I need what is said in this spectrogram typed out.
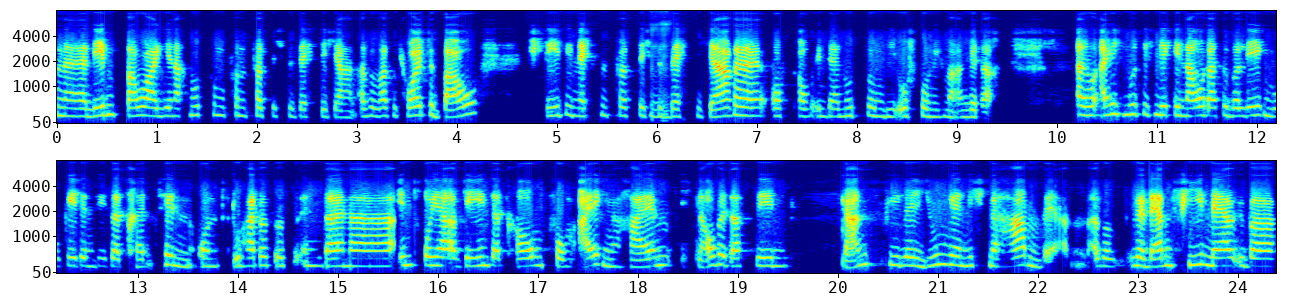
eine Lebensdauer je nach Nutzung von 40 bis 60 Jahren. Also was ich heute baue, steht die nächsten 40 mhm. bis 60 Jahre oft auch in der Nutzung wie ursprünglich mal angedacht. Also eigentlich muss ich mir genau das überlegen, wo geht denn dieser Trend hin? Und du hattest es in deiner Intro ja erwähnt, der Traum vom Eigenheim. Ich glaube, dass den ganz viele Junge nicht mehr haben werden. Also wir werden viel mehr über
